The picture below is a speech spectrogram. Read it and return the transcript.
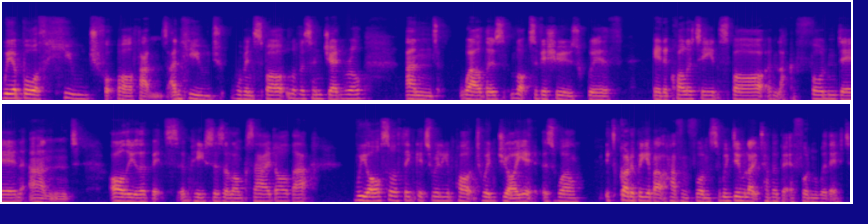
we are both huge football fans and huge women's sport lovers in general. And while there's lots of issues with inequality in sport and lack of funding and all the other bits and pieces alongside all that, we also think it's really important to enjoy it as well. It's got to be about having fun. So we do like to have a bit of fun with it.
